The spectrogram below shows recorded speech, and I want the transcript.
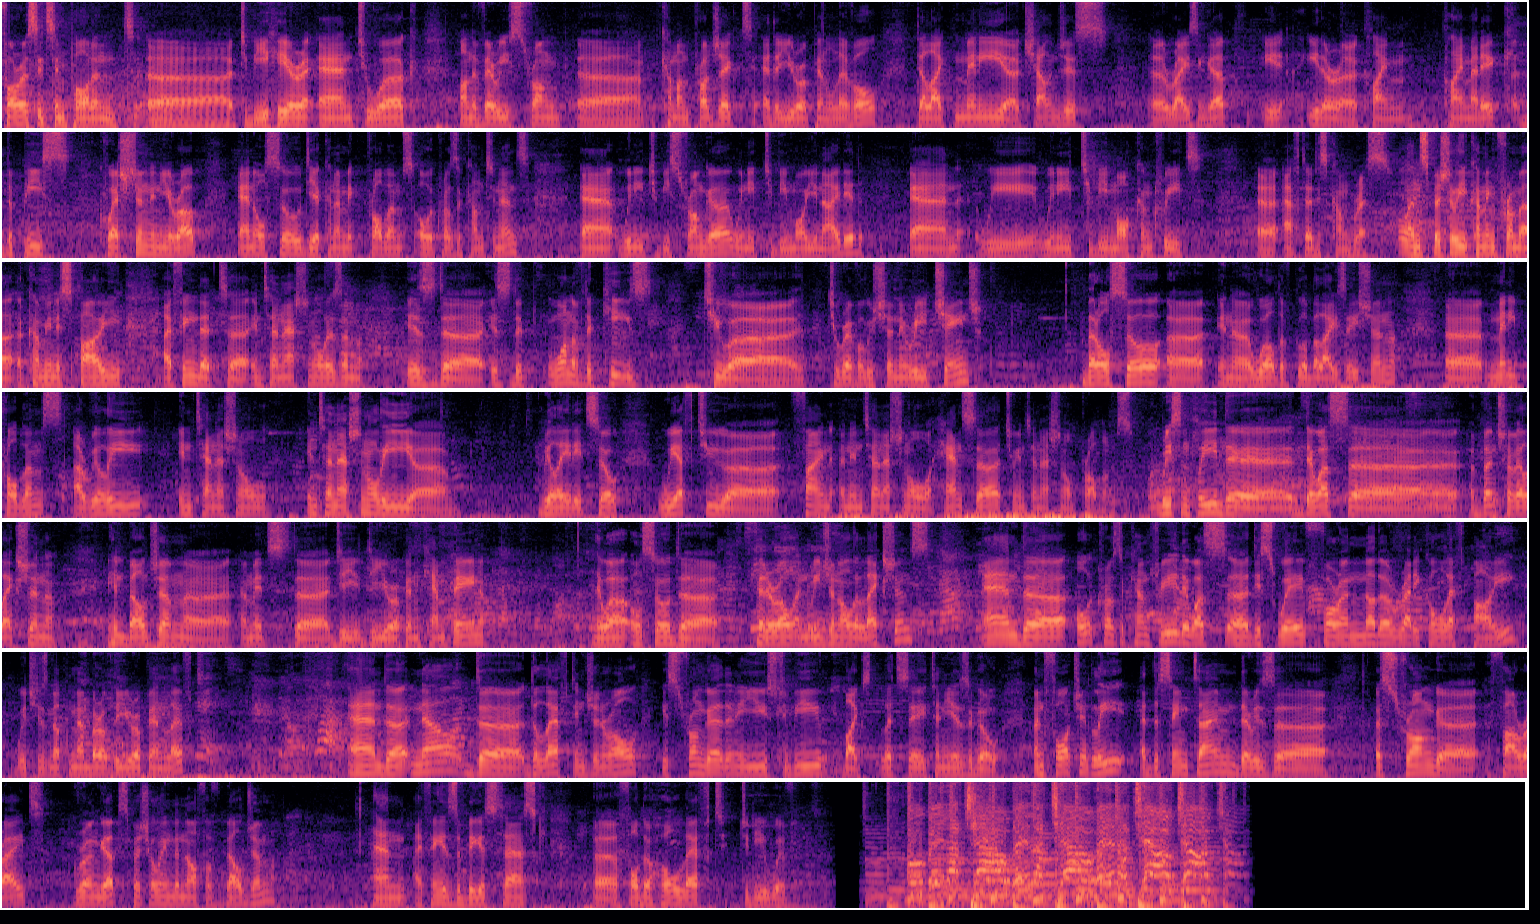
for us it's important uh, to be here and to work on a very strong uh, common project at the European level. There are like many uh, challenges uh, rising up, e either uh, clim climatic, the peace question in Europe, and also the economic problems all across the continent. Uh, we need to be stronger, we need to be more united, and we, we need to be more concrete uh, after this Congress. And especially coming from a, a communist party, I think that uh, internationalism is, the, is the, one of the keys to, uh, to revolutionary change. But also uh, in a world of globalization, uh, many problems are really international, internationally uh, related. So we have to uh, find an international answer to international problems. Recently the, there was uh, a bunch of election in Belgium uh, amidst the, the, European campaign. There were also the federal and regional elections and uh, all across the country there was uh, this wave for another radical left party which is not member of the European left and uh, now the, the left in general is stronger than it used to be, like let's say 10 years ago. Unfortunately, at the same time, there is a, a strong uh, far right growing up, especially in the north of Belgium. And I think it's the biggest task uh, for the whole left to deal with. Oh, bella ciao, bella ciao, bella ciao.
